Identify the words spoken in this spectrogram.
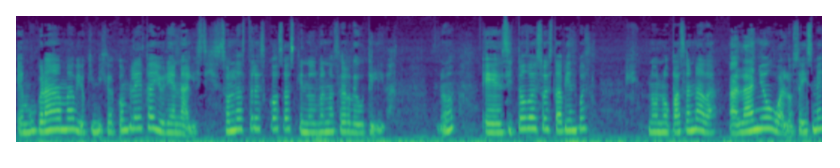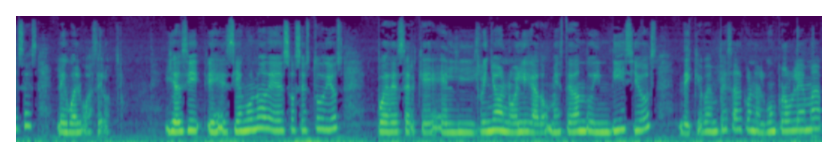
hemograma, bioquímica completa y urianálisis. Son las tres cosas que nos van a ser de utilidad, ¿no? Eh, si todo eso está bien, pues no, no pasa nada. Al año o a los seis meses le vuelvo a hacer otro. Y así, eh, si en uno de esos estudios puede ser que el riñón o el hígado me esté dando indicios de que va a empezar con algún problema,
